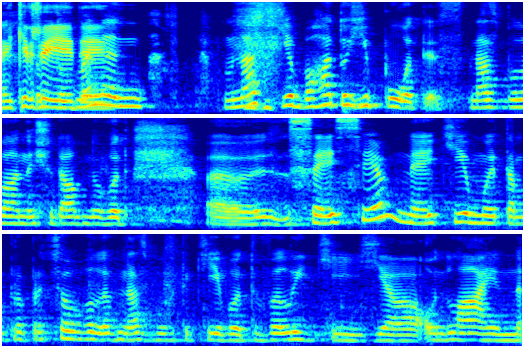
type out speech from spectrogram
Які вже є Тобто в ідеї? в нас є багато гіпотез. У нас була нещодавно от, е, сесія, на якій ми там пропрацьовували. В нас був такий от великий е, онлайн.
